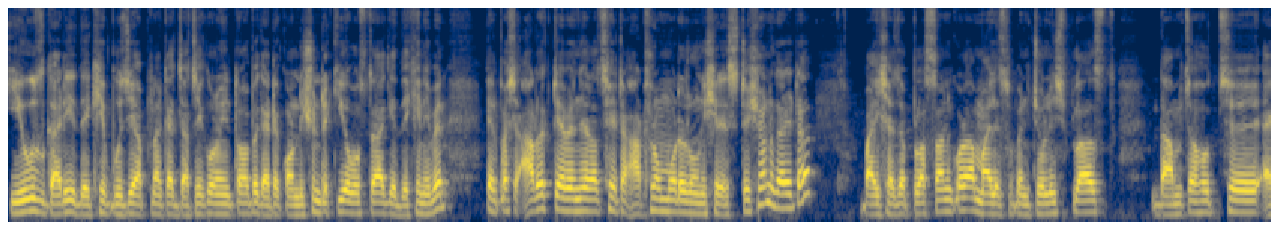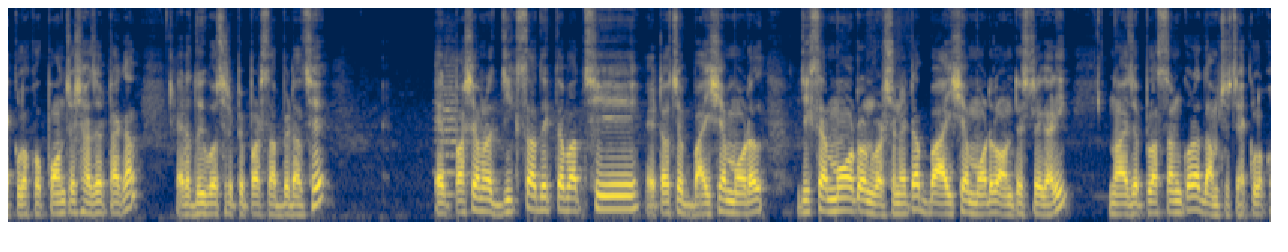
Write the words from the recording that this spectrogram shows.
ইউজ গাড়ি দেখে বুঝে আপনাকে যাচাই করে নিতে হবে, গাড়িটার কন্ডিশনটা কী অবস্থায়, আগে দেখে নেবেন। এর পাশে আরও একটি অ্যাভেঞ্জার আছে, এটা আঠেরো মডেল উনিশের স্টেশন গাড়িটা। বাইশ হাজার প্লাস রান করা মাইলেজ পাবেন চল্লিশ প্লাস দামটা হচ্ছে এক লক্ষ পঞ্চাশ হাজার টাকা। এটা দুই বছরের পেপার সাবমিট আছে। এর পাশে আমরা জিক্সা দেখতে পাচ্ছি, এটা হচ্ছে বাইশে মডেল জিক্সার মোটন ভার্সন এটা, বাইশে মডেল অন টেস্টের গাড়ি। নয় হাজার প্লাস রান করা, দাম হচ্ছে এক লক্ষ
